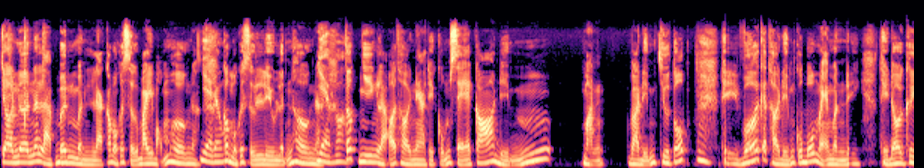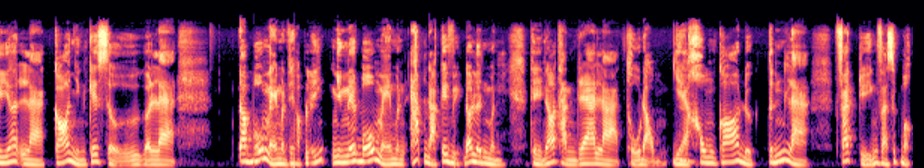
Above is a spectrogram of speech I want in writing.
cho nên nó là bên mình là có một cái sự bay bổng hơn nè dạ đúng. có một cái sự liều lĩnh hơn nè. Dạ vâng. Tất nhiên là ở thời nào thì cũng sẽ có điểm mạnh và điểm chưa tốt. Ừ. thì với cái thời điểm của bố mẹ mình đi thì đôi khi á, là có những cái sự gọi là đó bố mẹ mình thì hợp lý nhưng nếu bố mẹ mình áp đặt cái việc đó lên mình thì nó thành ra là thụ động và Ừ. không có được tính là phát triển và sức bật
